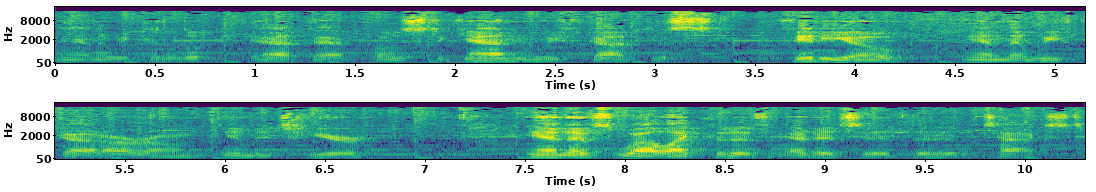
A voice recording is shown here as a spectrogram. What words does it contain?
And then we can look at that post again. We've got this video, and then we've got our own image here. And as well, I could have edited the text.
